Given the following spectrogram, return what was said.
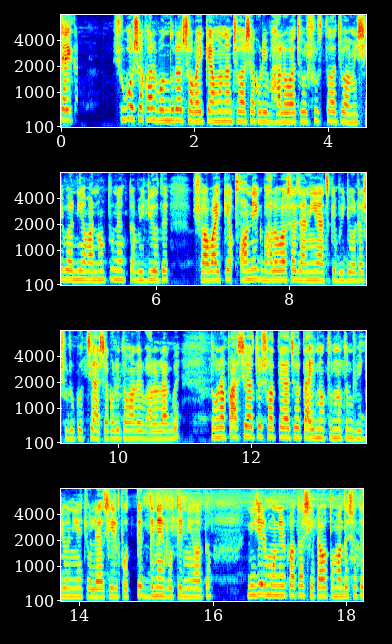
সেই শুভ সকাল বন্ধুরা, সবাই কেমন আছো? আশা করি ভালো আছো, সুস্থ আছো। আমি শিবানী আমার নতুন একটা ভিডিওতে সবাইকে অনেক ভালোবাসা জানিয়ে আজকে ভিডিওটা শুরু করছি। আশা করি তোমাদের ভালো লাগবে। তোমরা পাশে আছো, সতে আছো, তাই নতুন নতুন ভিডিও নিয়ে চলে আসি। প্রত্যেক দিনের প্রতিনিয়ত নিজের মনের কথা সেটাও তোমাদের সাথে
